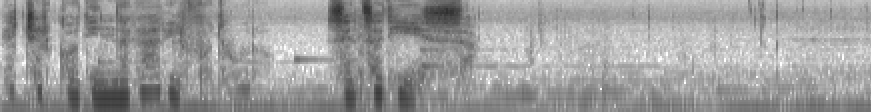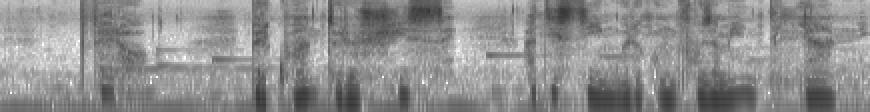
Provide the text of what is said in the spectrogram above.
e cercò di indagare il futuro senza di essa. Però, per quanto riuscisse a distinguere confusamente gli anni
